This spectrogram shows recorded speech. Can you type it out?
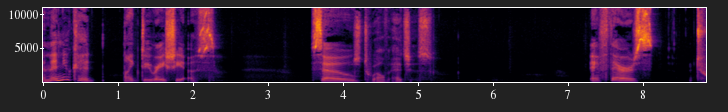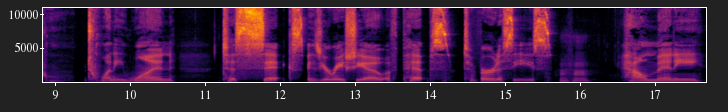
And then you could like do ratios. So There's 12 edges. if there's tw- 21 to 6 is your ratio of pips to vertices, Mm-hmm. how many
